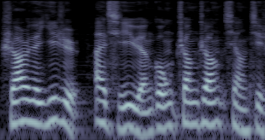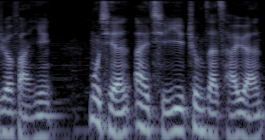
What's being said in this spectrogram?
十二月一日，爱奇艺员工张张向记者反映，目前爱奇艺正在裁员，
